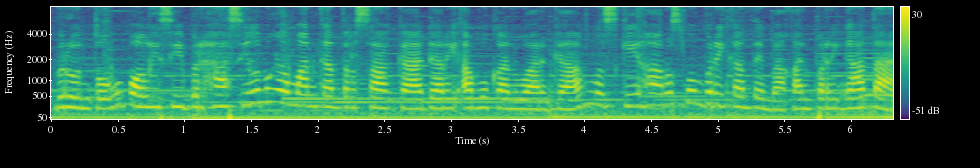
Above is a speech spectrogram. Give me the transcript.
Beruntung polisi berhasil mengamankan tersangka dari amukan warga meski harus memberikan tembakan peringatan.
